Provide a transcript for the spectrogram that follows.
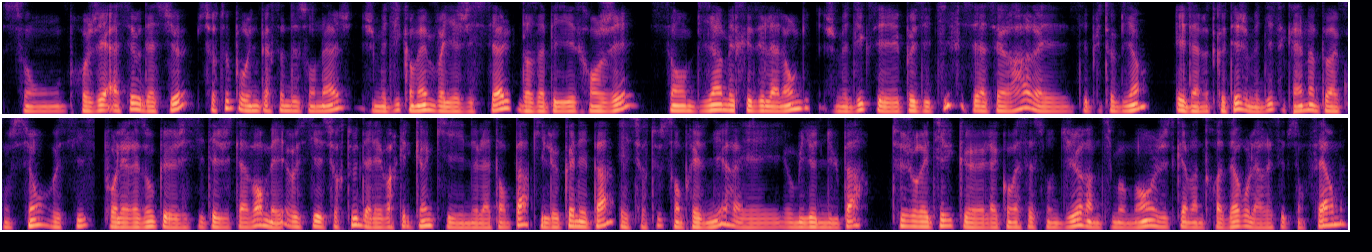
son projet assez audacieux, surtout pour une personne de son âge. Je me dis quand même voyager seul dans un pays étranger, sans bien maîtriser la langue, je me dis que c'est positif, c'est assez rare et c'est plutôt bien. Et d'un autre côté, je me dis c'est quand même un peu inconscient aussi, pour les raisons que j'ai citées juste avant, mais aussi et surtout d'aller voir quelqu'un qui ne l'attend pas, qui le connaît pas, et surtout sans prévenir et au milieu de nulle part. Toujours est-il que la conversation dure un petit moment jusqu'à 23h où la réception ferme.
